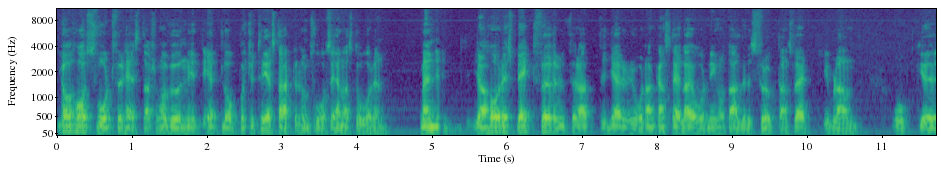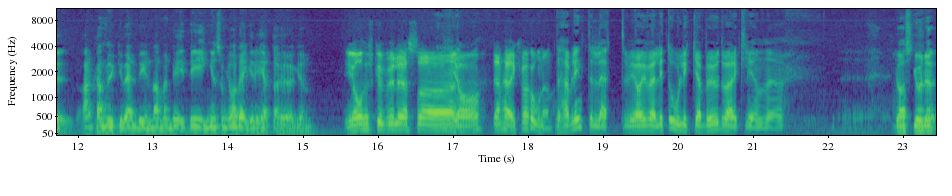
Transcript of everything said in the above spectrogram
Jag har svårt för hästar som har vunnit ett lopp på 23 starter de två senaste åren. Men jag har respekt för, för att Jerry Jordan kan ställa i ordning något alldeles fruktansvärt ibland. Och eh, han kan mycket väl vinna men det, det är ingen som jag lägger i heta högen. Ja, hur ska vi lösa Ja, den här ekvationen? det här blir inte lätt. Vi har ju väldigt olika bud verkligen. Eh, jag skulle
